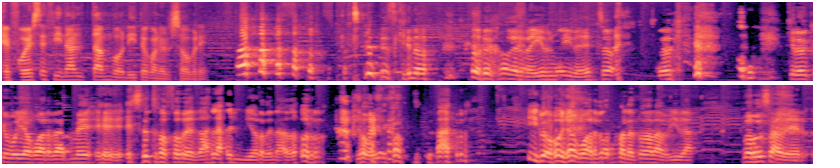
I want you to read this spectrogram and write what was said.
que fue ese final tan bonito con el sobre. es que no, no dejo de reírme y de hecho creo que, creo que voy a guardarme eh, ese trozo de gala en mi ordenador. Lo voy a capturar y lo voy a guardar para toda la vida. Vamos a ver,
